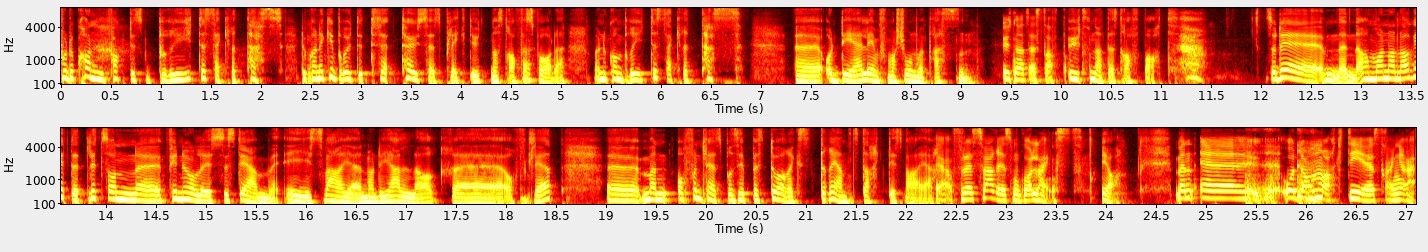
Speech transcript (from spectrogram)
for du kan faktisk bryte sekretess. Du kan ikke bryte taushetsplikt uten å straffes for det, men du kan bryte sekretess uh, og dele informasjon med pressen. Uten at det er straffbart? Uten at det er straffbart. Så det, Man har laget et litt sånn eh, finurlig system i Sverige når det gjelder uh, offentlighet. Uh, men offentlighetsprinsippet står ekstremt sterkt i Sverige. Ja, For det er Sverige som går lengst. Ja. Men, uh, og Danmark, de er strengere?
